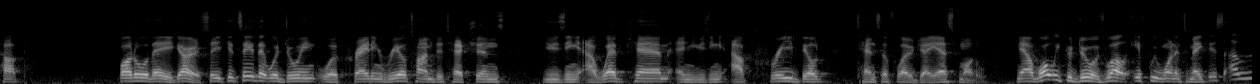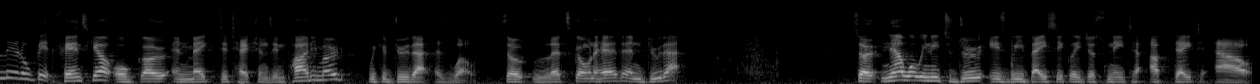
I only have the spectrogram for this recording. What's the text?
cup, bottle, there you go. So you can see that we're doing, we're creating real-time detections using our webcam and using our pre-built TensorFlow JS model. Now what we could do as well, if we wanted to make this a little bit fancier or go and make detections in party mode, we could do that as well. So let's go on ahead and do that. So now what we need to do is we basically just need to update our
